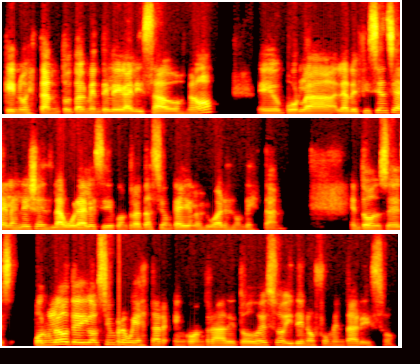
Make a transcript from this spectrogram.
que no están totalmente legalizados, ¿no? Eh, por la, deficiencia de las leyes laborales y de contratación que hay en los lugares donde están. Entonces, por un lado te digo, siempre voy a estar en contra de todo eso y de no fomentar eso.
